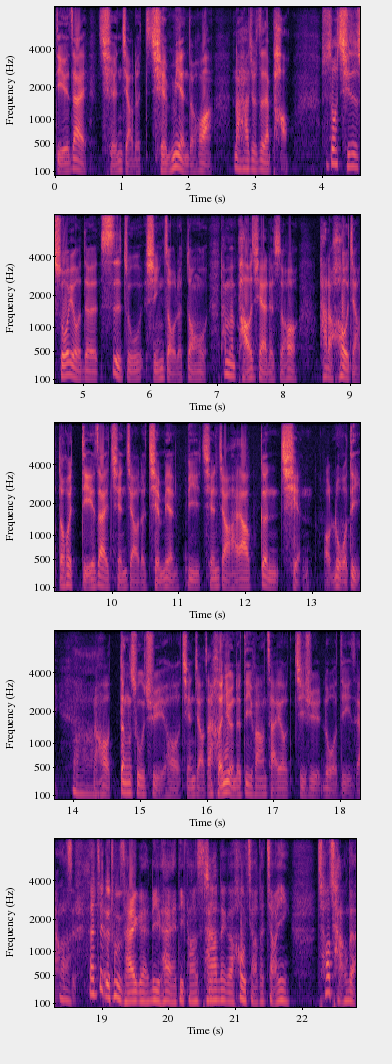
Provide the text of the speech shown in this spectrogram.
叠在前脚的前面的话，那它就是在跑。所以说，其实所有的四足行走的动物，它们跑起来的时候，它的后脚都会叠在前脚的前面，比前脚还要更前哦落地，然后蹬出去以后，前脚在很远的地方才又继续落地这样子。那这个兔子还有一个很厉害的地方，是它那个后脚的脚印超长的。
